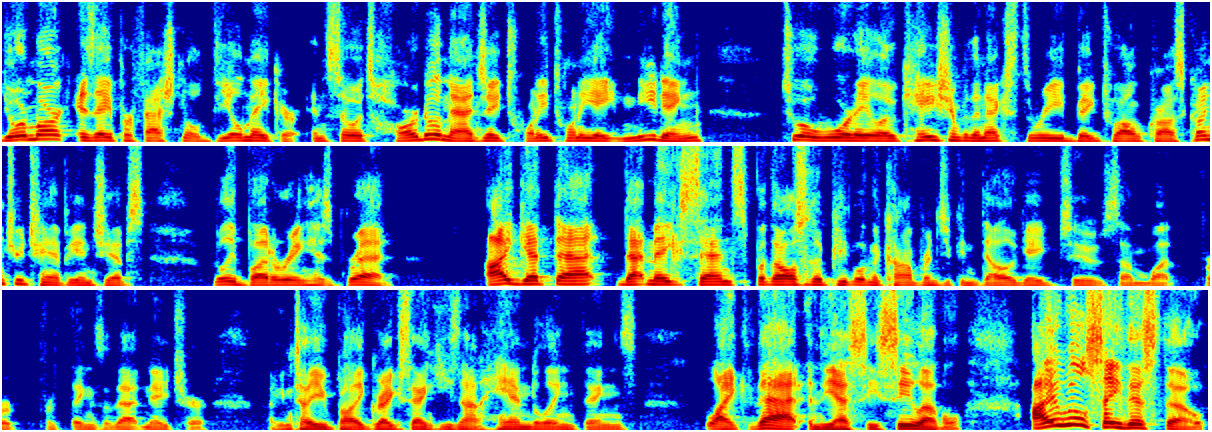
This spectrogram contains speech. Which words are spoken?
Yormark is a professional deal maker. And so it's hard to imagine a 2028 meeting to award a location for the next three Big 12 cross country championships, really buttering his bread. I get that. That makes sense. But also, there are people in the conference you can delegate to somewhat for, for things of that nature. I can tell you, probably Greg Sankey's not handling things like that in the SEC level. I will say this, though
